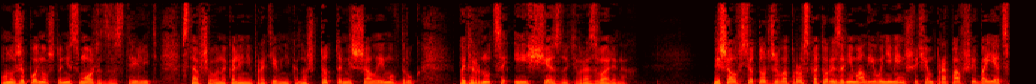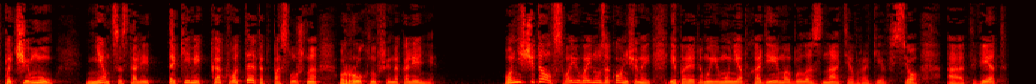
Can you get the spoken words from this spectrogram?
Он уже понял, что не сможет застрелить ставшего на колени противника, но что-то мешало ему вдруг повернуться и исчезнуть в развалинах. Мешал все тот же вопрос, который занимал его не меньше, чем пропавший боец. Почему немцы стали такими, как вот этот, послушно рухнувший на колени? Он не считал свою войну законченной, и поэтому ему необходимо было знать о враге все, а ответ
